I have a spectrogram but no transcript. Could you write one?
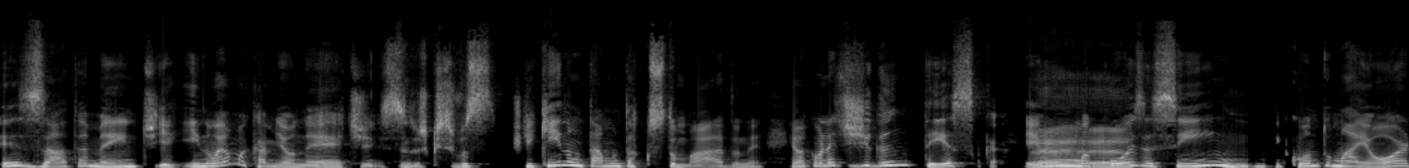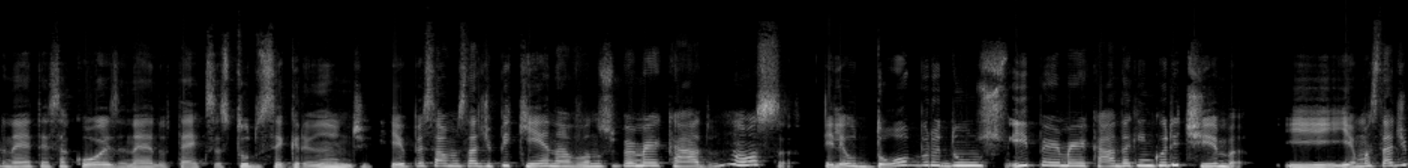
Exatamente. E, e não é uma caminhonete. Acho que, se você, acho que quem não tá muito acostumado, né? É uma caminhonete gigantesca. É, É, uma é. coisa assim. E quanto maior, né? Tem essa coisa, né? Do Texas, tudo ser grande. E eu pensava, uma cidade pequena, vou no supermercado. Nossa, ele é o dobro de um hipermercado aqui em Curitiba. E, e é uma cidade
